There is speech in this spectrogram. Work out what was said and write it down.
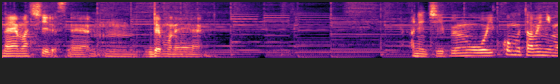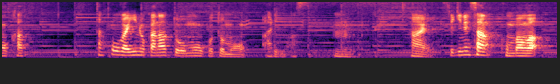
悩ましいですね。うん、でもね、やっぱね、自分を追い込むためにも買った方がいいのかなと思うこともあります。うん。はい。関根さん、こんばんは。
